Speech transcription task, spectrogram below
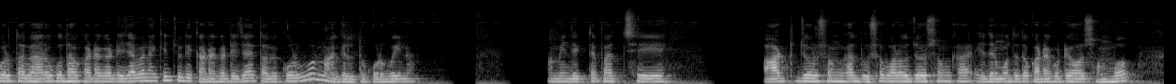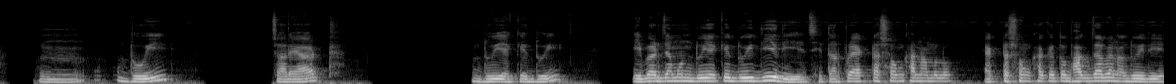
করতে হবে আরও কোথাও কাটাকাটি যাবে নাকি? যদি কাটাকাটি যায় তবে করব, না গেলে তো করবই না। আমি দেখতে পাচ্ছি আট জোর সংখ্যা, দুশো বারো জোড় সংখ্যা, এদের মধ্যে তো কাটাকুটি হওয়া সম্ভব। দুই, চারে আট, দুই একে দুই। এবার যেমন দুই একে দুই দিয়ে দিয়েছি, তারপর একটা সংখ্যা নামলো। একটা সংখ্যাকে তো ভাগ যাবে না দুই দিয়ে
